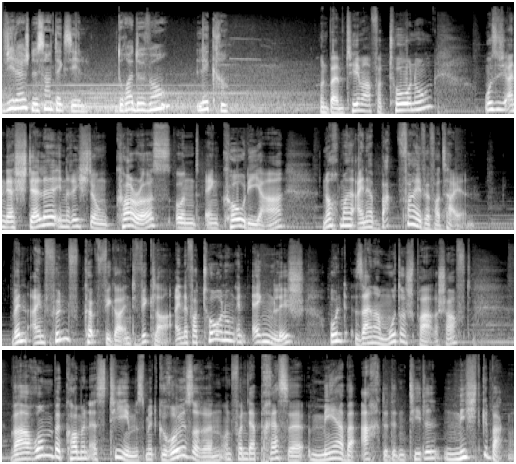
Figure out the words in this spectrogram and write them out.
village de Saint-Exil. Droit devant, l'écrin. Und beim Thema Vertonung muss ich an der Stelle in Richtung Chorus und Encodia nochmal eine Backpfeife verteilen. Wenn ein fünfköpfiger Entwickler eine Vertonung in Englisch und seiner Muttersprache schafft, warum bekommen es Teams mit größeren und von der Presse mehr beachteten Titeln nicht gebacken?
